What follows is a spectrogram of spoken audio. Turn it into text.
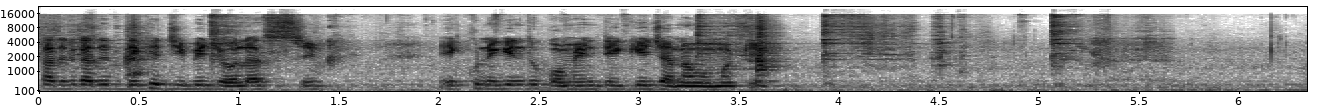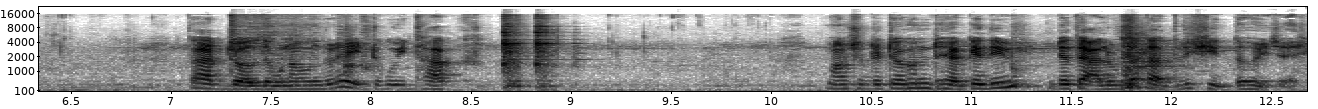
কাদের কাদের দেখে জিভে জল আসছে। এক্ষুনি কিন্তু কমেন্টে গিয়ে জানাও আমাকে। তার জল দেবো না বন্ধুরা, এইটুকুই থাক। মাংসটা এখন ঢেকে দিই, যাতে আলুটা তাড়াতাড়ি সিদ্ধ হয়ে যায়।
